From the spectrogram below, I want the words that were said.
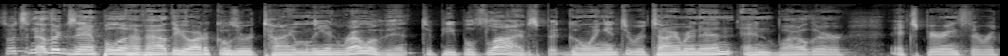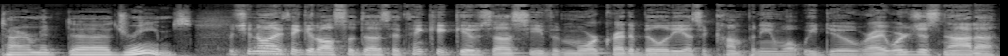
So it's another example of how the articles are timely and relevant to people's lives, but going into retirement and, and while they're experiencing their retirement uh, dreams. But you know what I think it also does? I think it gives us even more credibility as a company in what we do, right? We're just not a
